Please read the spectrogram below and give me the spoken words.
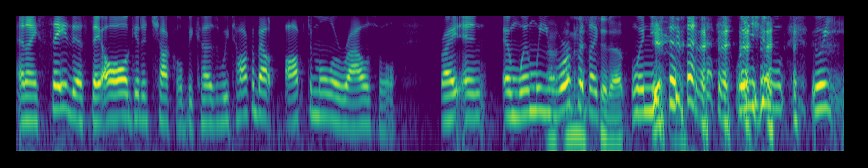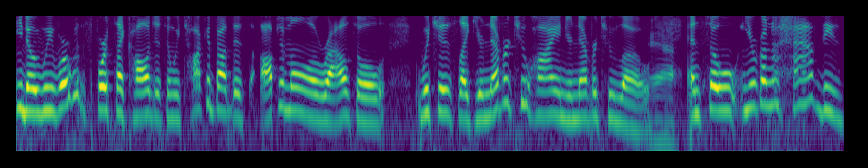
and I say this, they all get a chuckle because we talk about optimal arousal right? And and when we work with like when you when you you know we work with sports psychologists and we talk about this optimal arousal, which is like you're never too high and you're never too low. Yeah. And so you're going to have these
